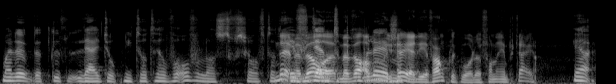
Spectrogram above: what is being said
Maar dat, dat, leidt ook niet tot heel veel overlast of zo. Of dat nee, maar wel, maar wel musea die afhankelijk worden van één partij. Ja,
